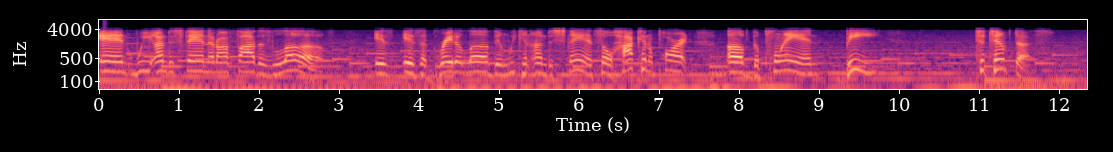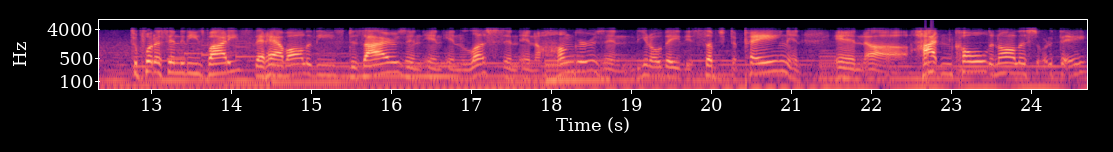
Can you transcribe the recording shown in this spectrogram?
And we understand that our Father's love is is a greater love than we can understand. So how can a part of the plan be to tempt us? to put us into these bodies that have all of these desires and, and, and lusts and, and hungers and you know they are subject to pain and and uh, hot and cold and all this sort of thing.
